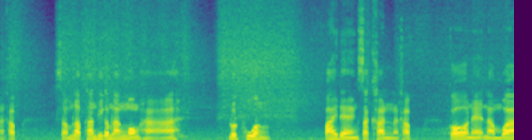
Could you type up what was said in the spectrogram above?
นะครับสำหรับท่านที่กำลังมองหารถพ่วงป้ายแดงสักคันนะครับ ก็แนะนำว่า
